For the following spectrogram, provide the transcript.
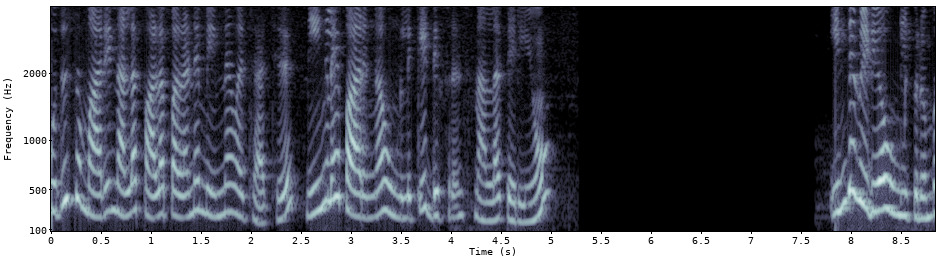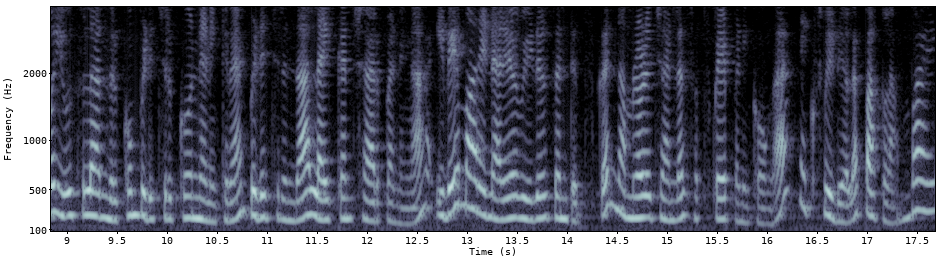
புதுசு மாதிரி நல்லா பல பலன்னு மின்ன வச்சாச்சு. நீங்களே பாருங்கள் உங்களுக்கே டிஃப்ரென்ஸ் நல்லா தெரியும். இந்த வீடியோ உங்களுக்கு ரொம்ப யூஸ்ஃபுல்லாக இருந்திருக்கும் பிடிச்சிருக்கும்னு நினைக்கிறேன். பிடிச்சிருந்தா லைக் அண்ட் ஷேர் பண்ணுங்கள் இதே மாதிரி நிறைய வீடியோஸ் அண்ட் டிப்ஸ்க்கு நம்மளோட சேனலை சப்ஸ்கிரைப் பண்ணிக்கோங்க. நெக்ஸ்ட் வீடியோவில் பார்க்கலாம். பாய்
